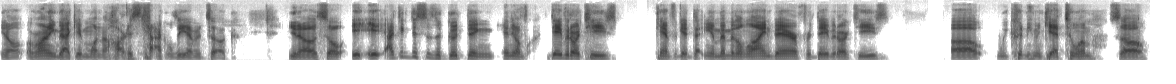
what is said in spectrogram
You know, a running back gave him one of the hardest tackles he ever took. You know, so it, it, I think this is a good thing. And you know, David Ortiz can't forget that. You know, remember the line bearer for David Ortiz? Uh, we couldn't even get to him. So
